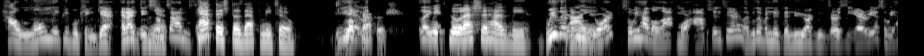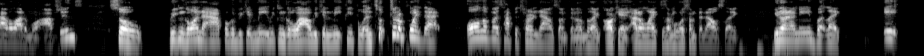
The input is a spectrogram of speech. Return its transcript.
how lonely people can get. And I think Yeah. sometimes, Catfish does that for me too. yeah, love catfish. like Me too. That should have me we live in New York, so we have a lot more options here. Like we live in New, the New York, New Jersey area, so we have a lot of more options. So we can go on the Apple, we can meet, we can go out, we can meet people, and to, to the point that all of us have to turn down something. I'll be like, okay, I don't like this. I'm gonna go something else. Like, you know what I mean? But like, it.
